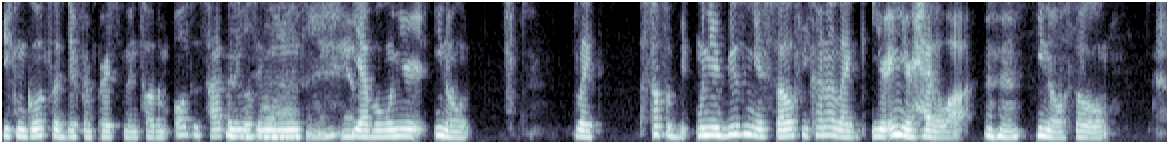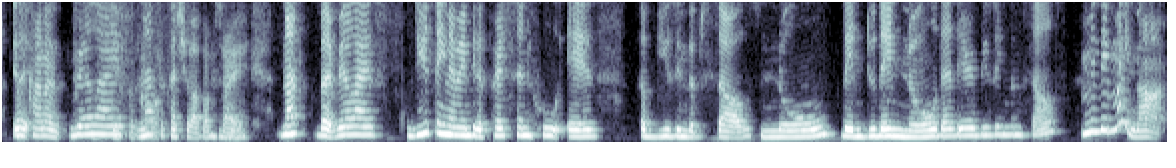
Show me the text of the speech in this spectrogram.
you can go to a different person and tell them, "Oh, this is This happening to me." to me. Yeah. Yeah, but when you're, you know, like self when you're abusing yourself, you kind of like you're in your head a lot, hmm you know. So it's kind of Realize, not to cut you off, I'm sorry. Mm-hmm. Not, but realize, do you think that maybe the person who is abusing themselves know, they do they know that they're abusing themselves? I mean, they might not.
